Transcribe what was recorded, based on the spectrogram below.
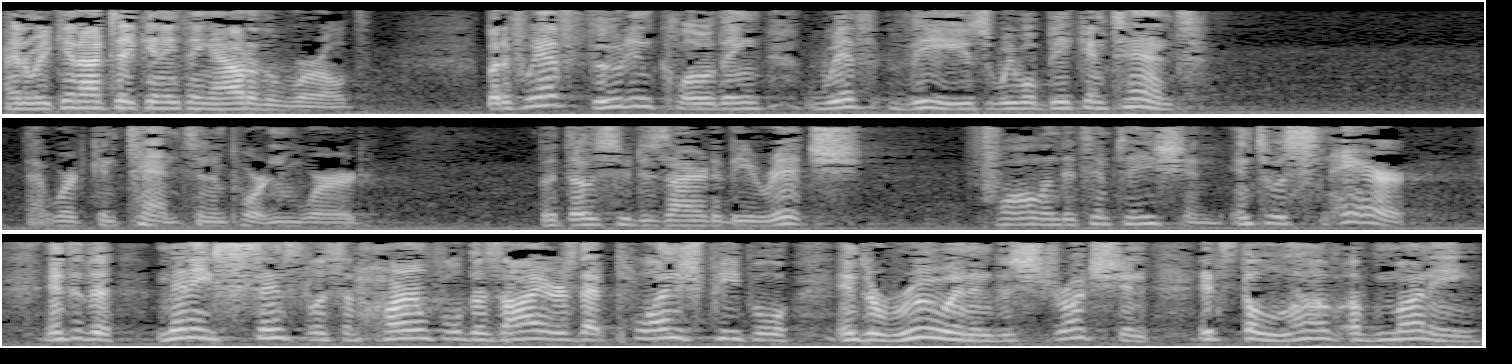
and we cannot take anything out of the world. But if we have food and clothing, with these we will be content. That word content is an important word. But those who desire to be rich fall into temptation, into a snare, into the many senseless and harmful desires that plunge people into ruin and destruction. It's the love of money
